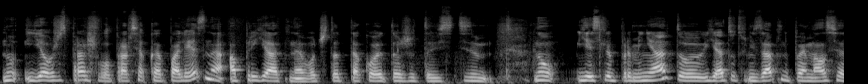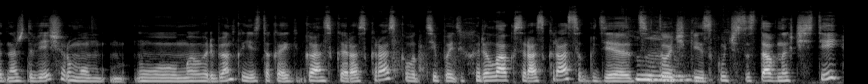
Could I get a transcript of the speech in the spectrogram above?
Ну, я уже спрашивала про всякое полезное, а приятное, вот что-то такое тоже, то есть, э, ну, если про меня, то я тут внезапно поймался однажды вечером. У, у моего ребенка есть такая гигантская раскраска, вот типа этих релакс-раскрасок, где цветочки из кучи составных частей.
